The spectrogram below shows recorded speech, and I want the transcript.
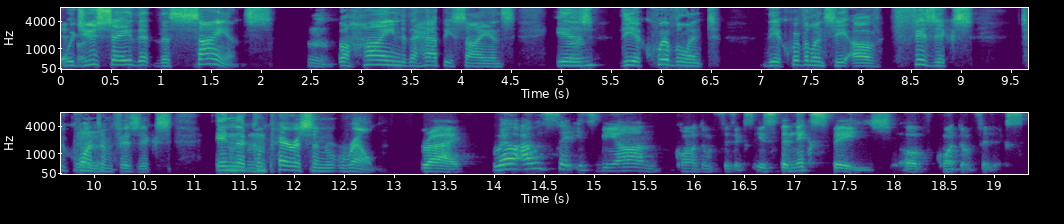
would you say that the science Mm. behind the happy science is Mm-hmm. the equivalent the equivalency of physics to quantum physics in the Mhm. comparison realm Right. Well, I would say it's beyond quantum physics. It's the next stage of quantum physics.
